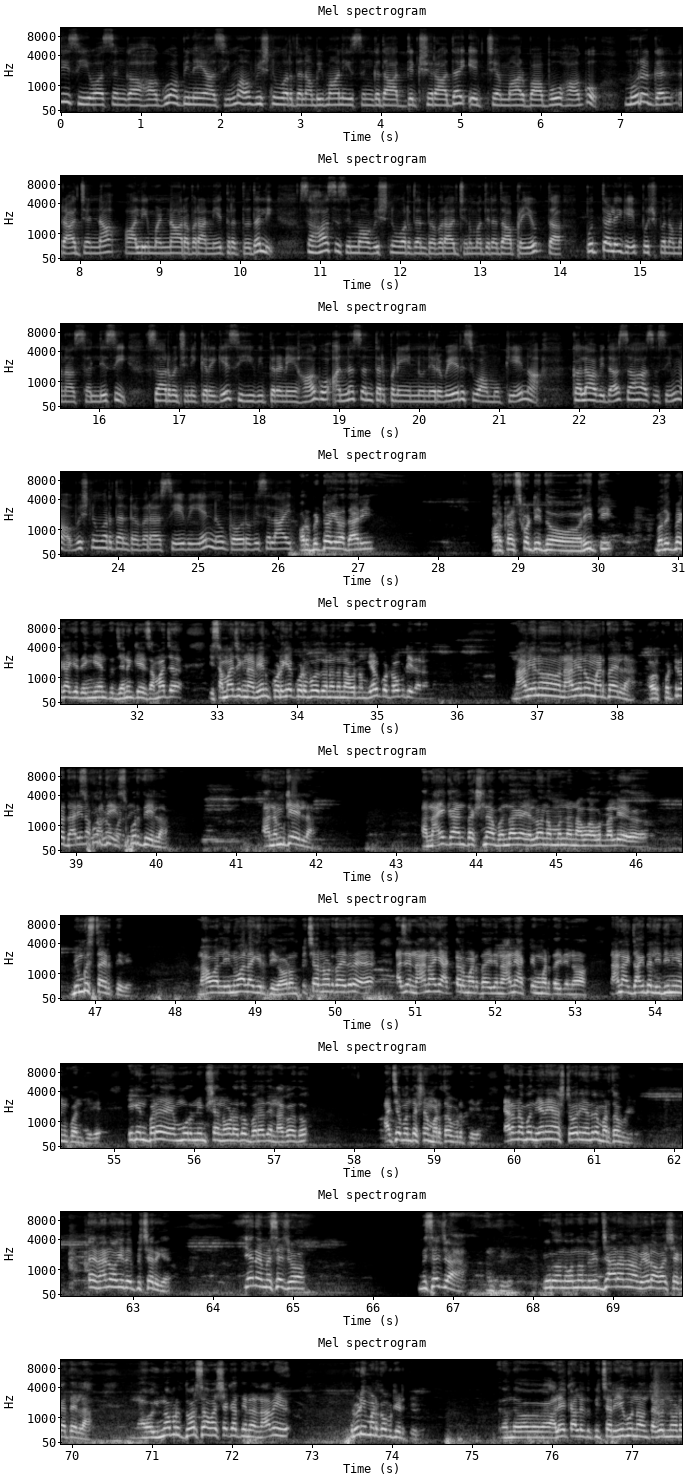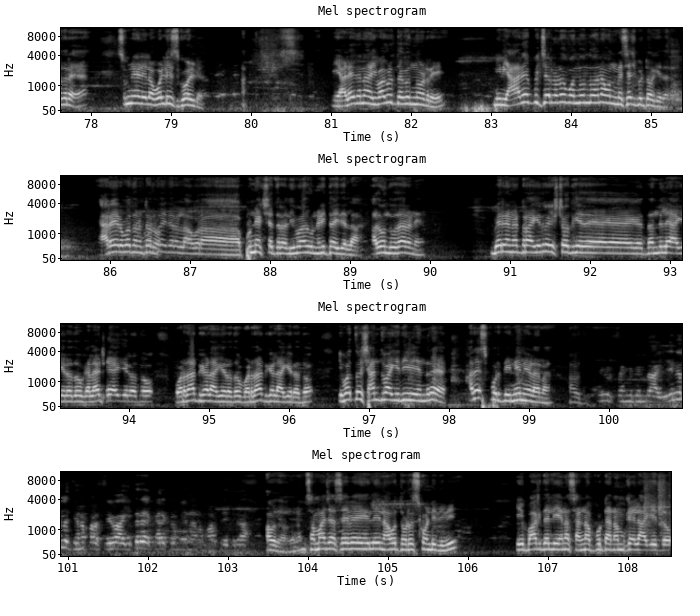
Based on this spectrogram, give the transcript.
ರಾಜ್ಯ ಸೇವಾ ಸಂಘ ಹಾಗೂ ಅಭಿನಯ ಸಿಂಹ ವಿಷ್ಣುವರ್ಧನ್ ಅಭಿಮಾನಿ ಸಂಘದ ಅಧ್ಯಕ್ಷರಾದ ಎಚ್ಎಂಆರ್ ಬಾಬು ಹಾಗೂ ಮುರುಗನ್ ರಾಜಣ್ಣ ಆಲಿಮಣ್ಣಾರವರ ನೇತೃತ್ವದಲ್ಲಿ ಸಾಹಸ ಸಿಂಹ ವಿಷ್ಣುವರ್ಧನ್ ರವರ ಜನ್ಮದಿನದ ಪ್ರಯುಕ್ತ ಪುತ್ಥಳಿಗೆ ಪುಷ್ಪನಮನ ಸಲ್ಲಿಸಿ ಸಾರ್ವಜನಿಕರಿಗೆ ಸಿಹಿ ವಿತರಣೆ ಹಾಗೂ ಅನ್ನ ಸಂತರ್ಪಣೆಯನ್ನು ನೆರವೇರಿಸುವ ಮುಖೇನ ಕಲಾವಿದ ಸಾಹಸ ಸಿಂಹ ವಿಷ್ಣುವರ್ಧನ್ ರವರ ಸೇವೆಯನ್ನು ಗೌರವಿಸಲಾಯಿತು. ಅವರು ಬಿಟ್ಟೋಗಿರೋ ದಾರಿ ಅವ್ರು ಕಳ್ಸಿಕೊಟ್ಟಿದ್ದು ರೀತಿ ಬದುಕಬೇಕಾಗಿದೆ ಹೆಂಗೆ ಅಂತ ಜನಕ್ಕೆ ಸಮಾಜ ಈ ಸಮಾಜಕ್ಕೆ ನಾವೇನು ಕೊಡುಗೆ ಕೊಡ್ಬೋದು ಅನ್ನೋದನ್ನ ಅವ್ರು ನಮ್ಗೆ ಹೇಳ್ಕೊಟ್ಟು ಹೋಗ್ಬಿಟ್ಟಿದಾರಲ್ಲ. ನಾವೇನು ನಾವೇನು ಮಾಡ್ತಾ ಇಲ್ಲ. ಅವ್ರು ಕೊಟ್ಟಿರೋ ದಾರಿನ ಸ್ಫೂರ್ತಿ ಸ್ಫೂರ್ತಿ ಇಲ್ಲ. ಆ ನಂಬಿಕೆ ಇಲ್ಲ. ಆ ನಾಯಕ ಅಂದ ತಕ್ಷಣ ಬಂದಾಗ ಎಲ್ಲೋ ನಮ್ಮನ್ನು ನಾವು ಅವ್ರನ್ನಲ್ಲಿ ಬಿಂಬಿಸ್ತಾ ಇರ್ತೀವಿ. ನಾವು ಅಲ್ಲಿ ಇನ್ವಾಲ್ವ್ ಆಗಿರ್ತೀವಿ. ಅವ್ರೊಂದು ಪಿಕ್ಚರ್ ನೋಡ್ತಾ ಇದ್ರೆ ಅಜೆ ನಾನಾಗಿ ಆ್ಯಕ್ಟರ್ ಮಾಡ್ತಾ ಇದ್ದೀನಿ ನಾನೇ ಆ್ಯಕ್ಟಿಂಗ್ ಮಾಡ್ತಾ ಇದ್ದೀನೋ ನಾನು ಆ ಜಾಗದಲ್ಲಿ ಇದ್ದೀನಿ ಅನ್ಕೊಂತೀವಿ. ಈಗಿನ ಬರೇ ಮೂರು ನಿಮಿಷ ನೋಡೋದು ಬರೋದೇ ನಗೋದು. ಆಚೆ ಬಂದ ತಕ್ಷಣ ಮರ್ತೋಗ್ಬಿಡ್ತೀವಿ ಯಾರನ್ನ ಬಂದು ಏನೇ ಸ್ಟೋರಿ ಅಂದರೆ ಮರ್ತೋಗ್ಬಿಡಿ ಏ, ನಾನು ಹೋಗಿದ್ದೆ ಪಿಕ್ಚರ್ಗೆ ಏನೇ ಮೆಸೇಜು ಮೆಸೇಜಾ ಅಂತೀವಿ. ಇವ್ರು ಒಂದು ಒಂದೊಂದು ವಿಚಾರನೂ ನಾವು ಹೇಳೋ ಅವಶ್ಯಕತೆ ಇಲ್ಲ. ನಾವು ಇನ್ನೊಬ್ರು ತೋರಿಸೋ ಅವಶ್ಯಕತೆ ಇಲ್ಲ. ನಾವೇ ರೂಢಿ ಮಾಡ್ಕೊಬಿಟ್ಟಿರ್ತೀವಿ. ಒಂದು ಹಳೆ ಕಾಲದ ಪಿಕ್ಚರ್ ಈಗೂ ನಾವು ತೆಗೆದು ನೋಡಿದ್ರೆ ಸುಮ್ಮನೆ ಹೇಳಿಲ್ಲ ಓಲ್ಡ್ ಈಸ್ ಗೋಲ್ಡ್ ಈ ಹಳೆದನ್ನ ಇವಾಗಲೂ ತೆಗೆದು ನೋಡ್ರಿ. ನೀವು ಯಾವುದೇ ಪಿಕ್ಚರ್ ನೋಡೋದು ಒಂದೊಂದು ಒಂದು ಮೆಸೇಜ್ ಬಿಟ್ಟು ಹೋಗಿದ್ದಾರೆ ಯಾರೇ ಇರ್ಬೋದು ನಟರು. ಇದಾರಲ್ಲ ಅವರ ಪುಣ್ಯಕ್ಷೇತ್ರದಲ್ಲಿ ಇವಾಗೂ ನಡೀತಾ ಇದೆಯಲ್ಲ ಅದೊಂದು ಉದಾಹರಣೆ. ಬೇರೆ ನಟರಾಗಿದ್ರು ಇಷ್ಟೊತ್ತಿಗೆ ದಂಧಲೆ ಆಗಿರೋದು ಗಲಾಟೆ ಆಗಿರೋದು ಹೊಡೆದಾಟಗಳಾಗಿರೋದು ಬಡದಾಟಗಳಾಗಿರೋದು. ಇವತ್ತು ಶಾಂತವಾಗಿದ್ದೀವಿ ಅಂದರೆ ಅದೇ ಸ್ಫೂರ್ತಿ ಇನ್ನೇನು ಹೇಳೋಣ? ಹೌದು. ಸಂಘದಿಂದ ಏನೆಲ್ಲ ಜನಪರ ಸೇವಾ ಇತರೆ ಕಾರ್ಯಕ್ರಮ ಏನಾದ್ರು ಮಾಡ್ತಾ ಇದ್ದೀರಾ? ಹೌದೌದು. ನಮ್ಮ ಸಮಾಜ ಸೇವೆಯಲ್ಲಿ ನಾವು ತೊಡಗಿಸ್ಕೊಂಡಿದ್ದೀವಿ. ಈ ಭಾಗದಲ್ಲಿ ಏನೋ ಸಣ್ಣ ಪುಟ್ಟ ನಮ್ಮ ಕೈಲಾಗಿದ್ದು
